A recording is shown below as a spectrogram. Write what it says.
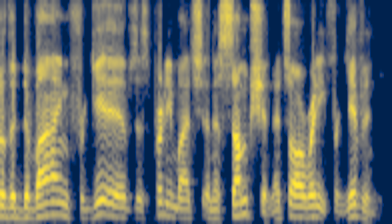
So the divine forgives is pretty much an assumption. It's already forgiven you.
